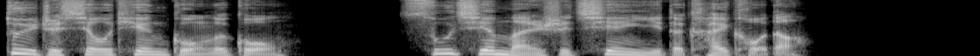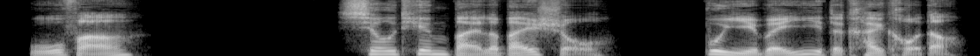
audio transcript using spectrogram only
对着萧天拱了拱，苏谦满是歉意的开口道：“无妨。”萧天摆了摆手，不以为意的开口道。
